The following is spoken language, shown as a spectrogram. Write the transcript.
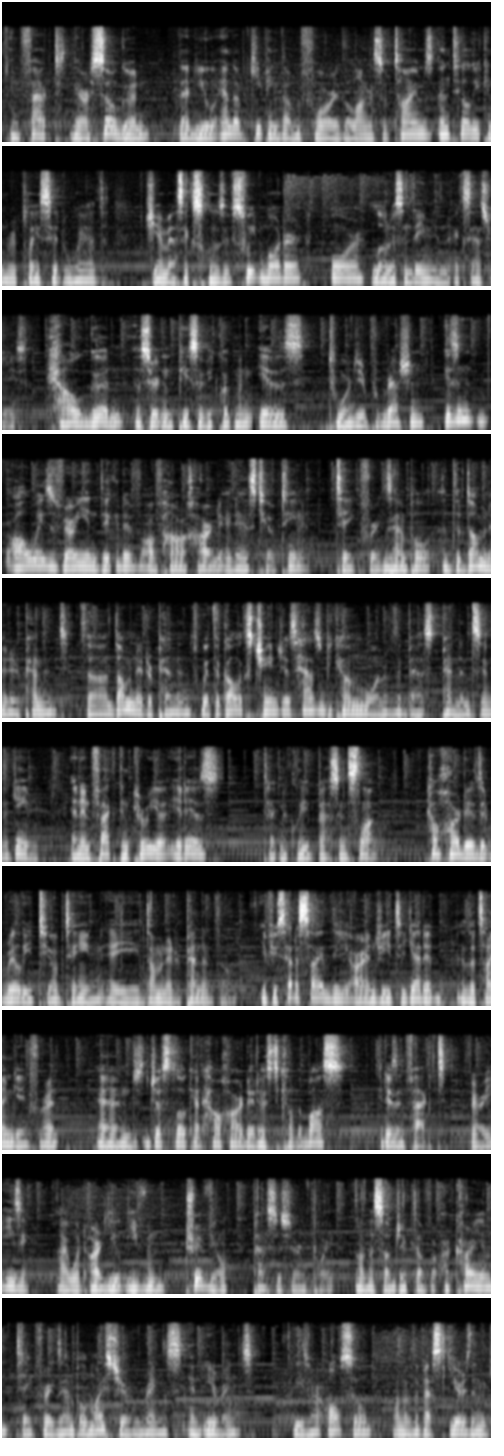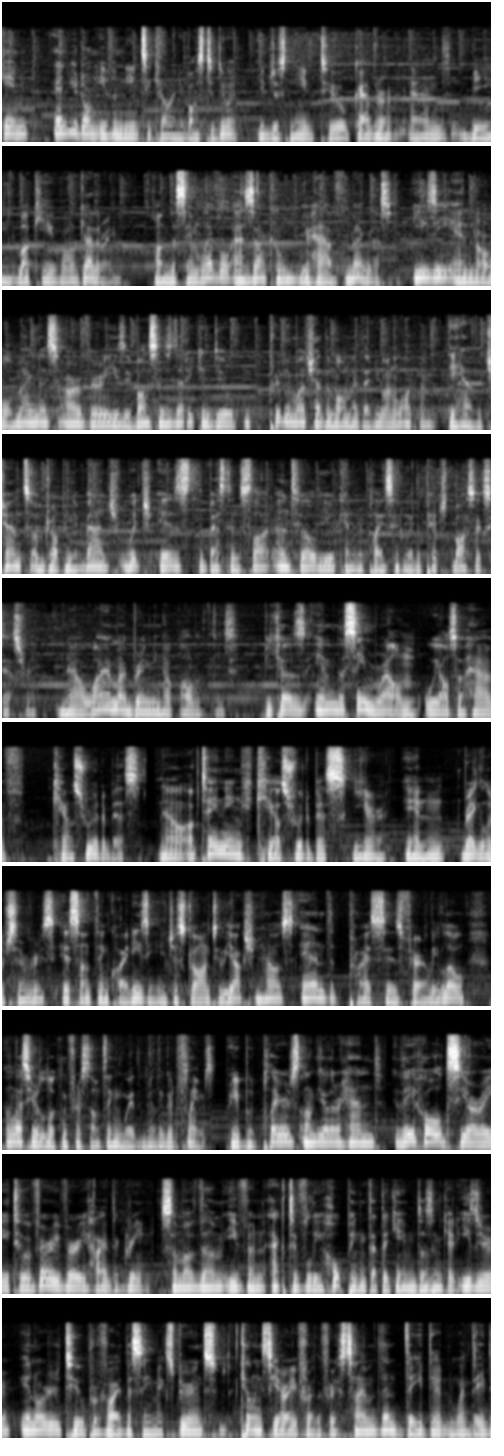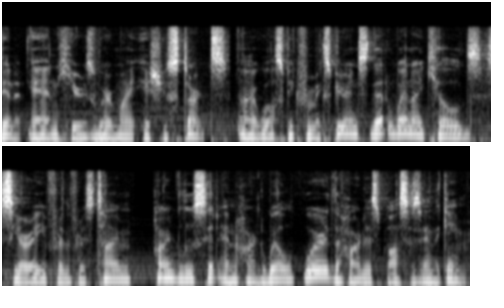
In fact, they are so good that you end up keeping them for the longest of times until you can replace it with GMS exclusive Sweetwater, or Lotus and Damien accessories. How good a certain piece of equipment is towards your progression isn't always very indicative of how hard it is to obtain it. Take, for example, the Dominator Pendant. The Dominator Pendant with the Gollux changes has become one of the best pendants in the game, and in fact in Korea it is technically best in slot. How hard is it really to obtain a Dominator Pendant though? If you set aside the RNG to get it, a time gain for it, and just look at how hard it is to kill the boss, it is in fact very easy. I would argue even trivial past a certain point. On the subject of Arcarium, take for example Meister rings and earrings. These are also one of the best gears in the game, and you don't even need to kill any boss to do it. You just need to gather and be lucky while gathering. On the same level as Zakum, you have Magnus. Easy and normal Magnus are very easy bosses that you can do pretty much at the moment that you unlock them. They have a chance of dropping a badge, which is the best in slot until you can replace it with a pitched boss accessory. Now, why am I bringing up all of these? Because in the same realm, we also have Chaos Root Abyss. Now, obtaining Chaos Root Abyss gear in regular servers is something quite easy. You just go onto the auction house and the price is fairly low unless you're looking for something with really good flames. Reboot players, on the other hand, they hold CRA to a very very high degree. Some of them even actively hoping that the game doesn't get easier in order to provide the same experience killing CRA for the first time than they did when they did it. And here's where my issue starts. I will speak from experience that when I killed CRA for the first time time, Hard Lucid and Hard Will were the hardest bosses in the game.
